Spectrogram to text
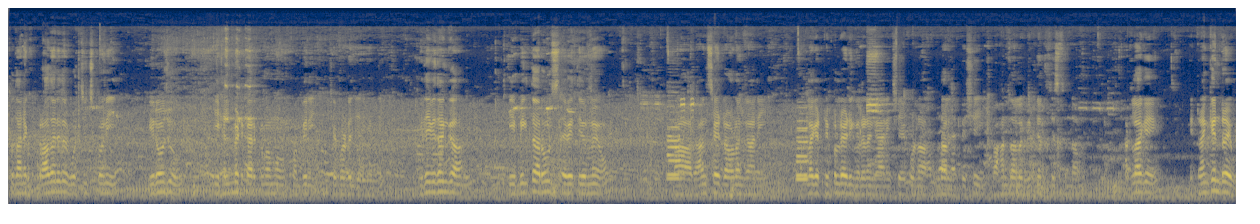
సో దానికి ప్రాధాన్యత గుర్తించుకొని ఈరోజు ఈ హెల్మెట్ కార్యక్రమము పంపిణీ చేపట్టడం జరిగింది. ఇదే విధంగా ఈ మిగతా రూల్స్ ఏవైతే ఉన్నాయో రాంగ్ సైడ్ రావడం కానీ అట్లాగే ట్రిపుల్ రైడింగ్ వెళ్ళడం కానీ చేయకుండా ఉండాలని చెప్పేసి వాహనదారులకు విజ్ఞప్తి చేస్తున్నాం. అట్లాగే ఈ డ్రంక్ అండ్ డ్రైవ్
